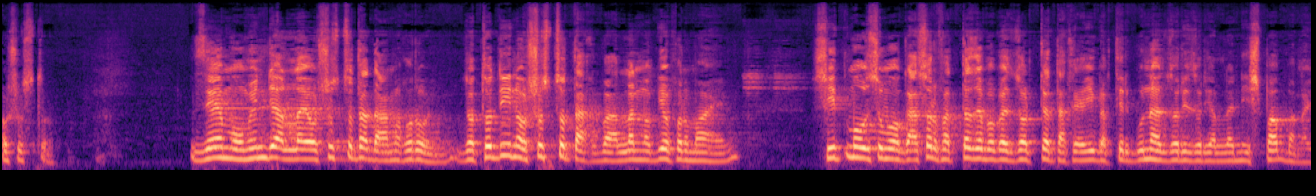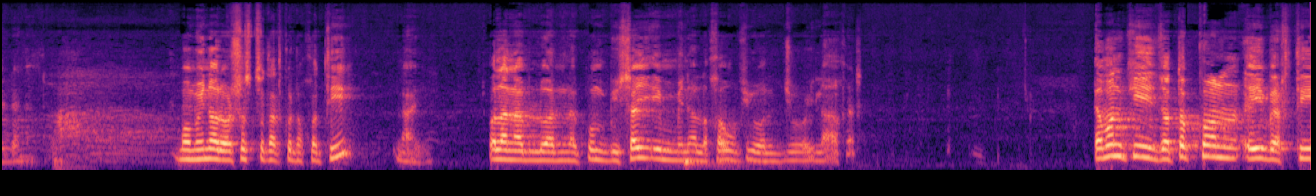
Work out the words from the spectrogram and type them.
অসুস্থ। যে মমিন যে আল্লাহ অসুস্থতা দান করুন, যতদিন অসুস্থ থাকবে আল্লাহ নবী ফরমাইন শীত মৌসুম ও গাছর ফাত্তা যেভাবে জড়তে থাকে, এই ব্যক্তির গুণা জরি জরি আল্লাহ নিষ্পাপ বানাইলেন। মমিনের অসুস্থতার কোনো ক্ষতি নাই। এমনকি যতক্ষণ এই ব্যক্তি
